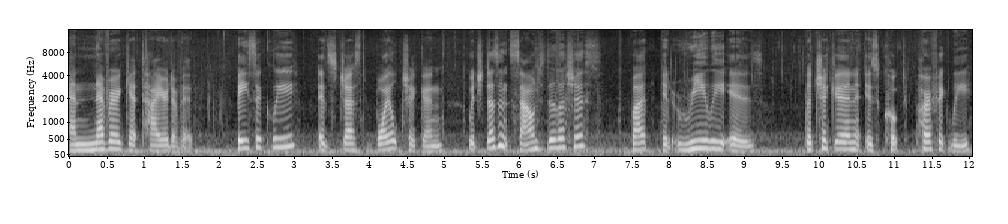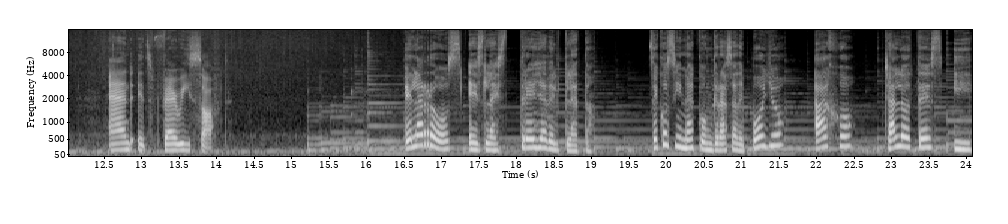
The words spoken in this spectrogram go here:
and never get tired of it. Basically, it's just boiled chicken, which doesn't sound delicious, but it really is. The chicken is cooked perfectly and it's very soft. El arroz es la estrella del plato. Se cocina con grasa de pollo, ajo, chalotes y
